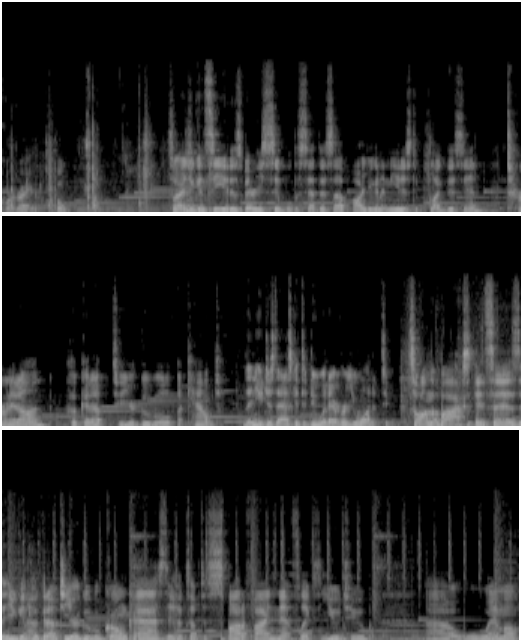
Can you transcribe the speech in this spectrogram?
cord right here. Boom. So as you can see, it is very simple to set this up. All you're gonna need is to plug this in, turn it on, hook it up to your Google account, then you just ask it to do whatever you want it to. So on the box, it says that you can hook it up to your Google Chromecast, it hooks up to Spotify, Netflix, YouTube, uh, Wemo.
